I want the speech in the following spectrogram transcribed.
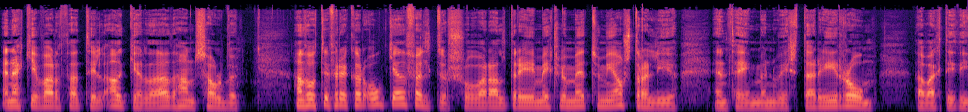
en ekki var það til aðgerða að hans hálfu. Hann þótti frekar ógeðfeldur og var aldrei miklu metum í Ástralíu en þeimun virtar í Róm. Það vakti því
